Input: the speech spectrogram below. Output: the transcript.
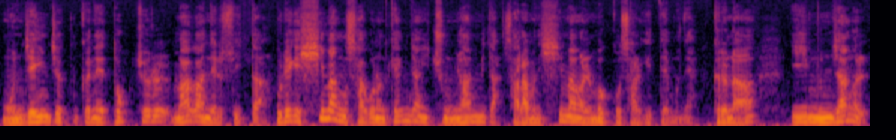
문재인 정권의 독주를 막아낼 수 있다. 우리에게 희망사고는 굉장히 중요합니다. 사람은 희망을 먹고 살기 때문에. 그러나 이 문장을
